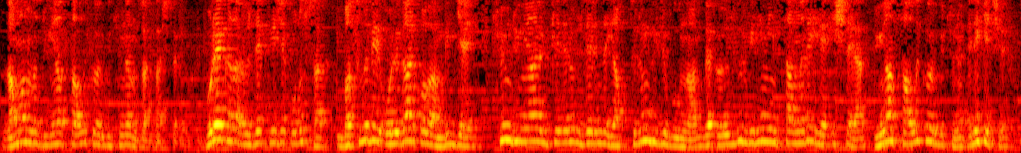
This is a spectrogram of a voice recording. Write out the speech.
zamanla Dünya Sağlık Örgütü'nden uzaklaştırıldı. Buraya kadar özetleyecek olursak, batılı bir oligark olan Bill Gates, tüm dünya ülkeleri üzerinde yaptırım gücü bulunan ve özgür bilim insanları ile işleyen Dünya Sağlık Örgütü'nü ele geçirip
